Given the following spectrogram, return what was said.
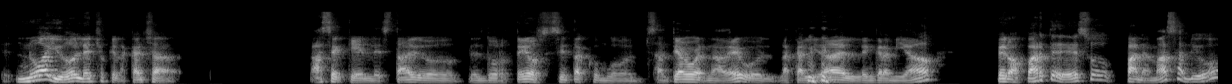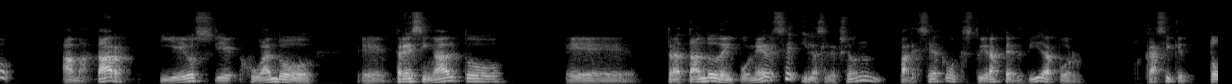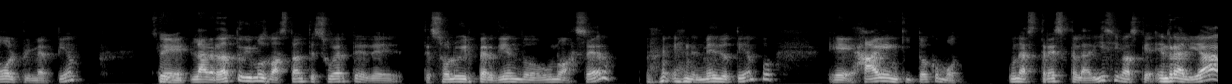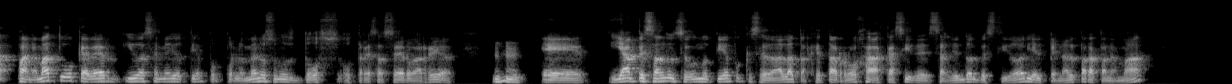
eh, no ayudó el hecho que la cancha hace que el estadio del Doroteo se sienta como Santiago Bernabéu, la calidad del engramillado. Pero aparte de eso, Panamá salió a matar y ellos eh, jugando eh, pressing alto, eh, tratando de imponerse y la selección parecía como que estuviera perdida por casi que todo el primer tiempo. Eh, la verdad tuvimos bastante suerte de, de, solo ir perdiendo 1 a 0 en el medio tiempo. Eh, Hagen quitó como unas tres clarísimas que en realidad Panamá tuvo que haber ido ese medio tiempo por lo menos unos 2 o 3 a 0 arriba. Eh, y ya empezando el segundo tiempo que se da la tarjeta roja casi de saliendo al vestidor y el penal para Panamá.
